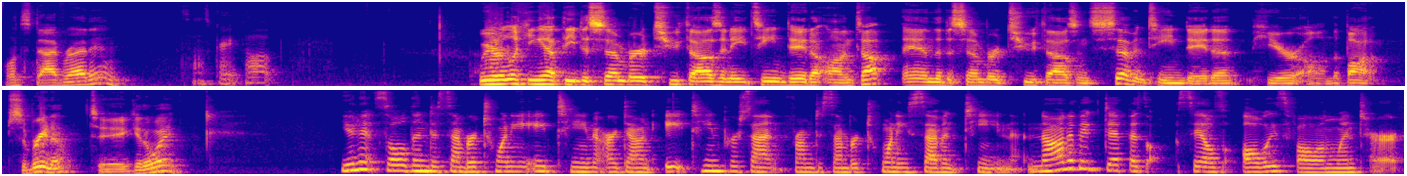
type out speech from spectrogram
let's dive right in. Sounds great, Philip. We are looking at the December 2018 data on top and the December 2017 data here on the bottom. Sabrina, take it away. Units sold in December 2018 are down 18% from December 2017. Not a big dip as sales always fall in winter.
